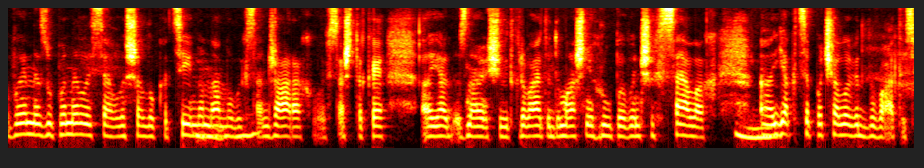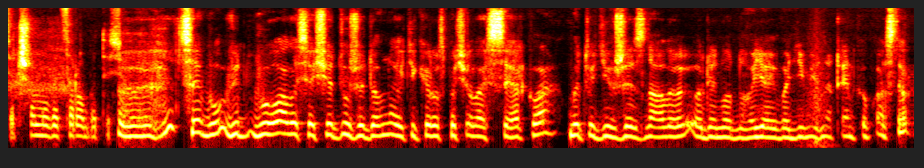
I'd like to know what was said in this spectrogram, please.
ви не зупинилися лише локаційно на нових санджарах. Ви все ж таки, я знаю, що відкриваєте домашні групи в інших селах. Мгм. Е, Як це почало відбуватися? Чому ви це робите сьогодні? Е, Це бу- відбувалося ще дуже давно, як тільки розпочалась церква. Ми тоді вже знали один одного, я і Вадим Ігнатенко, пастор.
